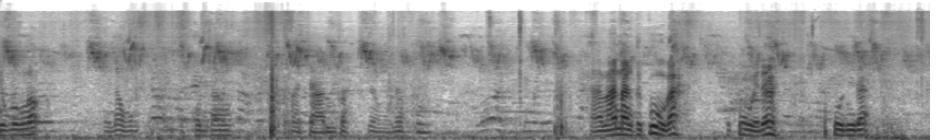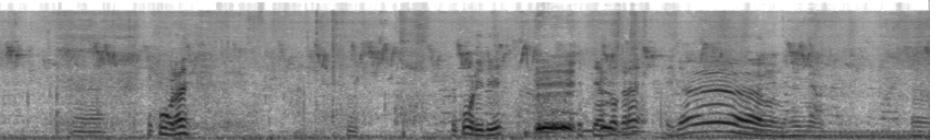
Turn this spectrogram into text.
ยกลงเนาะ ให้น้องขอบคุณทางอาจารย์ก่อนพี่น้องเนาะหามานั่งตะกู้ปะตะกู้เด้อตะกู้นี่แหละตะกู้เลยตะกู้ดีๆเจ็บก็ได้เยอะมันให้มันเออ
